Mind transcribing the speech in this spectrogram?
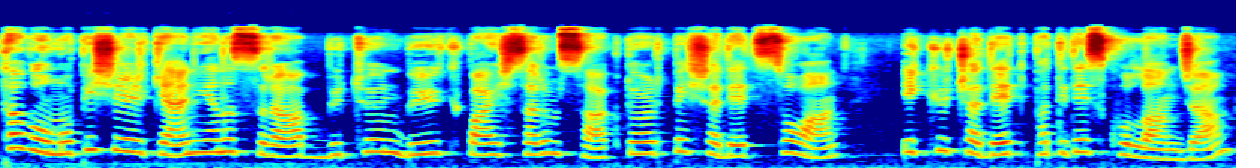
Tavuğumu pişirirken yanı sıra bütün büyük baş sarımsak, 4-5 adet soğan, 2-3 adet patates kullanacağım.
